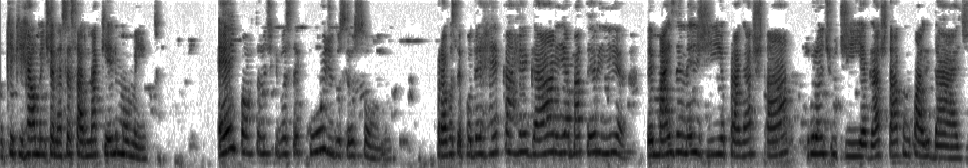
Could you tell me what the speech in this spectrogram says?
o que, que realmente é necessário naquele momento. É importante que você cuide do seu sono, para você poder recarregar a bateria, ter mais energia para gastar durante o dia, gastar com qualidade.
